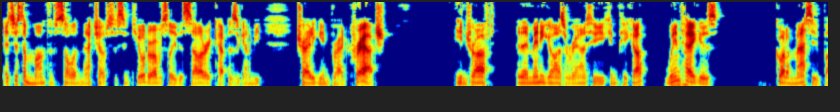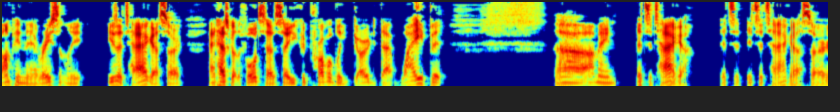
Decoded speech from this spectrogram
it's just a month of solid matchups for St Kilda. Obviously, the salary cappers are going to be trading in Brad Crouch in draft there are many guys around who you can pick up. Windhager's got a massive bump in there recently, is a tagger, so and has got the forward status, so you could probably go that way, but uh, I mean, it's a tagger. It's a it's a tagger, so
